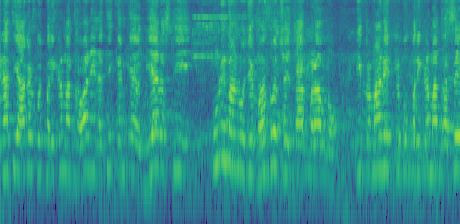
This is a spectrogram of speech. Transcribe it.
એનાથી આગળ કોઈ પરિક્રમા થવાની નથી. કેમ કે અગિયારસથી પૂર્ણિમાનો જે મહત્વ છે ચાર પડાવનો એ પ્રમાણે જ પ્રભુ પરિક્રમા થશે.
